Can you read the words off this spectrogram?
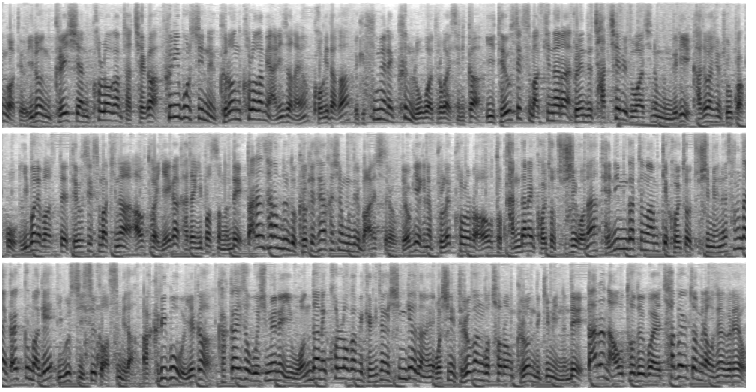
컬러감인 것 같아요. 이런 그레이시한 컬러감 자체가 흔히 볼 수 있는 그런 컬러감이 아니잖아요. 거기다가 이렇게 후면에 큰 로고가 들어가 있으니까 이 데우스엑스 마키나란 브랜드 자체를 좋아하시는 분들이 가져가시면 좋을 것 같고 이번에 봤을 때 데우스엑스 마키나 아우터가 얘가 가장 이뻤었는데 다른 사람들도 그렇게 생각하시는 분들이 많으시더라고요. 여기에 그냥 블랙 컬러로 아우터 간단하게 걸쳐 주시거나 데님 같은 거 함께 걸쳐 주시면 상당히 깔끔하게 입을 수 있을 것 같습니다. 아 그리고 얘가 가까이서 보시면 이 원단의 컬러감이 굉장히 신기하잖아요. 워싱이 들어간 것처럼 그런 느낌이 있는데 다른 아우터들과의 차별점이라고 생각을 해요.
